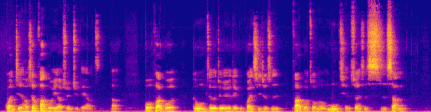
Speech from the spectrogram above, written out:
关键，好像法国也要选举的样子。啊。不过法国跟我们这个就有点关系，就是法国总统目前算是史上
